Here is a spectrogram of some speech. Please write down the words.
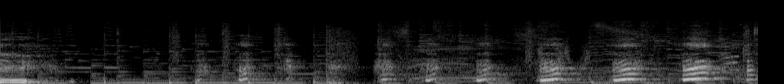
Uh,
